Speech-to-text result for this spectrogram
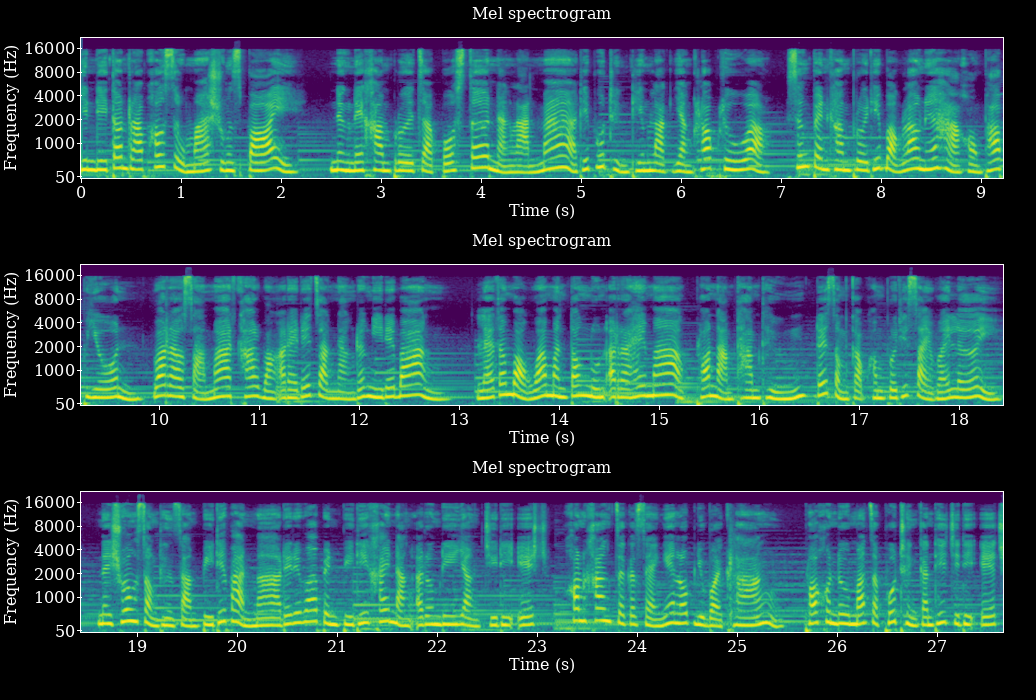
ยินดีต้อนรับเข้าสู่มาชู m สปอยหนึ่งในคำโปรยจากโปสเตอร์หนังหลานมาที่พูดถึงทีมหลักอย่างครอบครัว ซึ่งเป็นคำโปรยที่บอกเล่าเนื้อหาของภาพยนตร์ ว่าเราสามารถคาดหวังอะไรได้จากหนังเรื่องนี้ได้บ้าง และต้องบอกว่ามันต้องลุ้นอะไรให้มาก เพราะหนามทามถึงได้สมกับคำโปรยที่ใส่ไว้เลย ในช่วง 2-3 ปีที่ผ่านมาเรียกได้ว่าเป็นปีที่ค่ายหนังอารมณ์ดีอย่าง GDH ค่อนข้างจอกระแสแง่ลบอยู่บ่อยครั้ง ราะคนดูมักจะพูดถึงกันที่ GDH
